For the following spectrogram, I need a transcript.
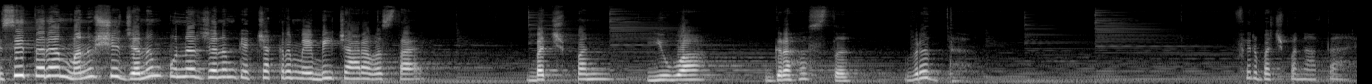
इसी तरह मनुष्य जन्म, पुनर्जन्म के चक्र में भी चार अवस्था है। बचपन, युवा, गृहस्थ, वृद्ध, फिर बचपन आता है।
